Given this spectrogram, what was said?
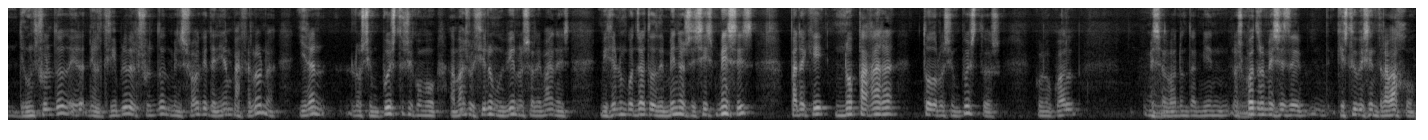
de un sueldo del triple del sueldo mensual que tenía en Barcelona. Y eran los impuestos y como además lo hicieron muy bien los alemanes, me hicieron un contrato de menos de seis meses para que no pagara todos los impuestos, con lo cual me salvaron también los cuatro meses de, que estuve sin trabajo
